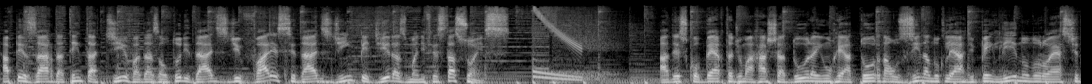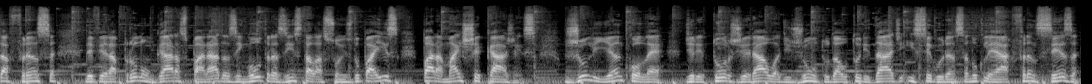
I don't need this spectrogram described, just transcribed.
apesar da tentativa das autoridades de várias cidades de impedir as manifestações. A descoberta de uma rachadura em um reator na usina nuclear de Penly, no noroeste da França, deverá prolongar as paradas em outras instalações do país para mais checagens. Julien Collet, diretor-geral adjunto da Autoridade e Segurança Nuclear francesa,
